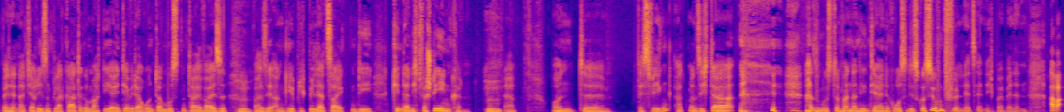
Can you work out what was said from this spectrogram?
Benetton hat ja Riesenplakate gemacht, die ja hinterher wieder runter mussten teilweise, hm. weil sie angeblich Bilder zeigten, die Kinder nicht verstehen können. Hm. Ja. Und äh, deswegen hat man sich da, also musste man dann hinterher eine große Diskussion führen, letztendlich bei Benetton. Aber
